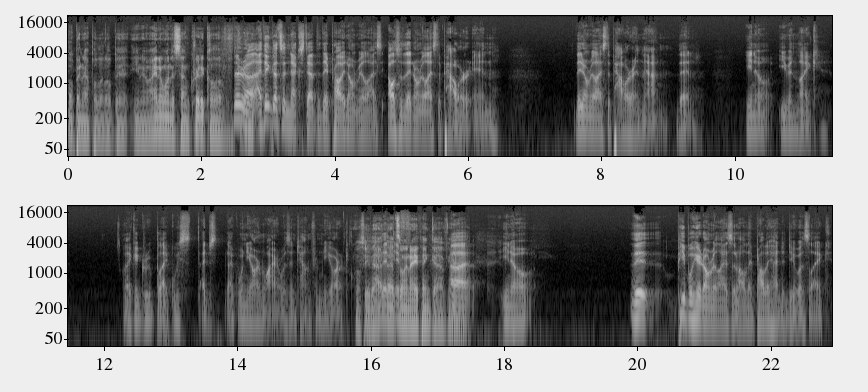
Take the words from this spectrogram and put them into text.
open up a little bit. You know, I don't want to sound critical of. No, no, no. I think that's a next step that they probably don't realize. Also, they don't realize the power in. They don't realize the power in that. That, you know, even like, like a group like we, I just like when Yarn Wire was in town from New York. We'll see that. that That's if- the one I think of. Yeah. Uh, you know, the people here don't realize that all they probably had to do was like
